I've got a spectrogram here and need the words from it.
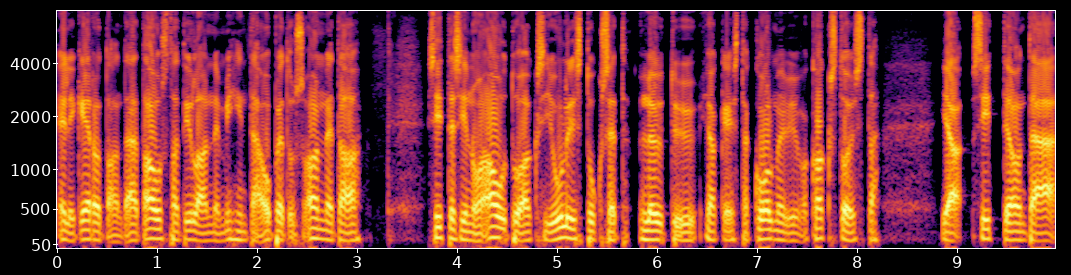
eli kerrotaan tämä taustatilanne, mihin tämä opetus annetaan. Sitten siinä on autuaksi julistukset, löytyy jakeista 3-12, ja sitten on tämä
